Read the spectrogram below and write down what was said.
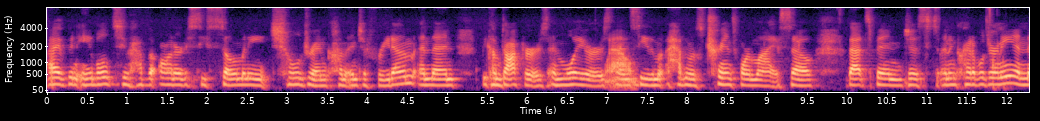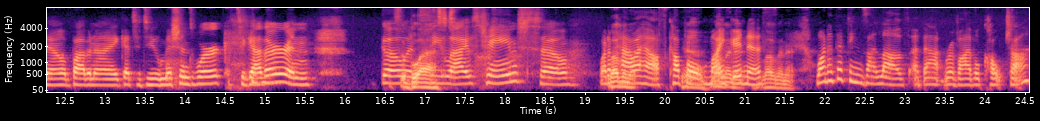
I've been able to have the honor to see so many children come into freedom and then become doctors and lawyers wow. and see them have the most transformed lives. So that's been just an incredible journey. And now Bob and I get to do missions work together and go and see lives change. So what a loving powerhouse it. couple. Yeah, My goodness. It, loving it. One of the things I love about revival culture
